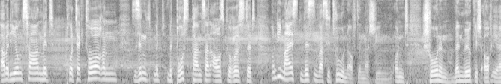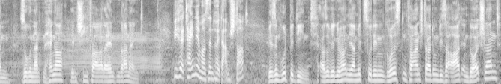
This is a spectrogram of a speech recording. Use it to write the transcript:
Aber die Jungs fahren mit Protektoren, sind mit, mit Brustpanzern ausgerüstet und die meisten wissen, was sie tun auf den Maschinen und schonen, wenn möglich, auch ihren sogenannten Hänger, den Skifahrer da hinten dran hängt. Wie viele Teilnehmer sind heute am Start? Wir sind gut bedient. Also wir gehören ja mit zu den größten Veranstaltungen dieser Art in Deutschland.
